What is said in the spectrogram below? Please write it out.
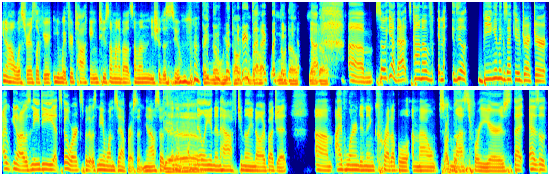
You know how Worcester is. Like you're, you, if you're talking to someone about someone, you should assume They know who you're talking Exactly. about. No doubt. No Yeah. doubt. Um, so yeah, that's kind of you know, being an executive director. I you know I was an ED at Skillworks, but it was me and one staff person. You know, so it's in a, Yeah. a million and a half, two million dollar budget. Um, I've learned an incredible amount in the last four years. That as a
